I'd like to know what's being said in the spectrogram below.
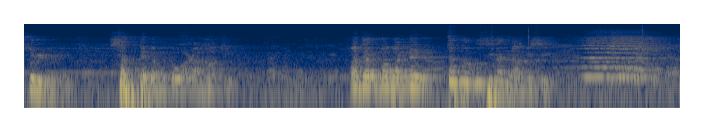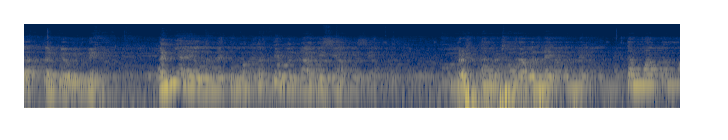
ಸುಳ್ಳು. ಸತ್ಯದ ಮುಖವಾಡ ಹಾಕಿ ಅಧರ್ಮವನ್ನೇ ತಮ್ಮ ಉಸಿರನ್ನಾಗಿಸಿ, ಕರ್ತವ್ಯವನ್ನೇ, ಅನ್ಯಾಯವನ್ನೇ ತಮ್ಮ ಕರ್ತವ್ಯವನ್ನಾಗಿಸಿ, ಭ್ರಷ್ಟಾಚಾರವನ್ನೇ ತಮ್ಮ ತಮ್ಮ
